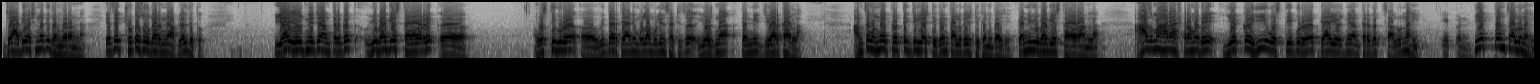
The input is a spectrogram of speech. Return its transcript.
जे आदिवासींना ते धनगरांना. याचं एक छोटंसं उदाहरण मी आपल्याला देतो. या योजनेच्या अंतर्गत विभागीय स्तरावर एक वसतिगृह विद्यार्थी आणि मुला मुलींसाठीचं योजना त्यांनी जी आर काढला. आमचं म्हणणं आहे प्रत्येक जिल्ह्याच्या ठिकाणी तालुक्याच्या ठिकाणी पाहिजे. त्यांनी विभागीय स्तरावर आणला. आज महाराष्ट्रामध्ये एकही वसतिगृह त्या योजनेअंतर्गत चालू नाही. एक पण नाही. एक पण चालू नाही.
